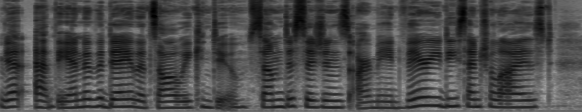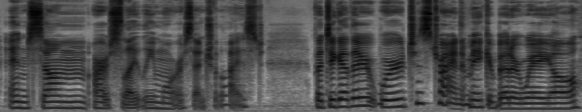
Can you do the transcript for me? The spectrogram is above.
Yeah, at the end of the day, that's all we can do. Some decisions are made very decentralized, and some are slightly more centralized. But together, we're just trying to make a better way, y'all.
